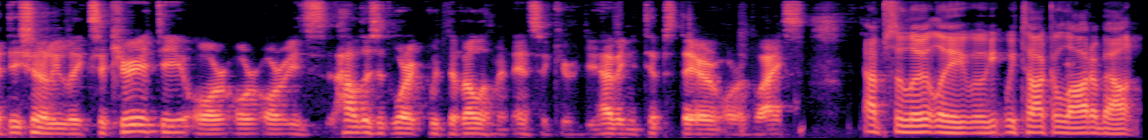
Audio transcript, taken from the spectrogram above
additionally like security or or or is how does it work with development and security? Do you have any tips there or advice? Absolutely. We, we talk a lot about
